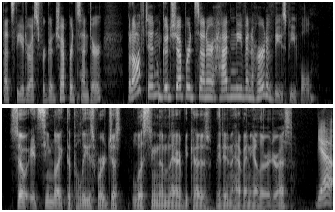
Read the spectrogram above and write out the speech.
That's the address for Good Shepherd Center. But often, Good Shepherd Center hadn't even heard of these people. So it seemed like the police were just listing them there because they didn't have any other address? Yeah.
